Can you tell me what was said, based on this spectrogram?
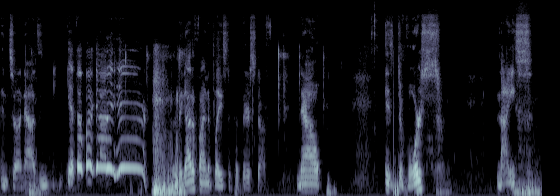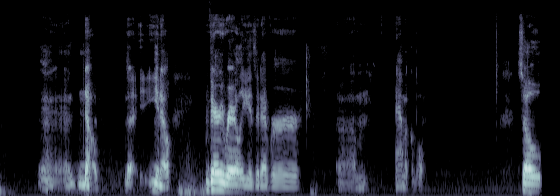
And so now it's get the fuck out of here. So they got to find a place to put their stuff. Now, is divorce nice? Uh, no. The, you know, very rarely is it ever um, amicable. So,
